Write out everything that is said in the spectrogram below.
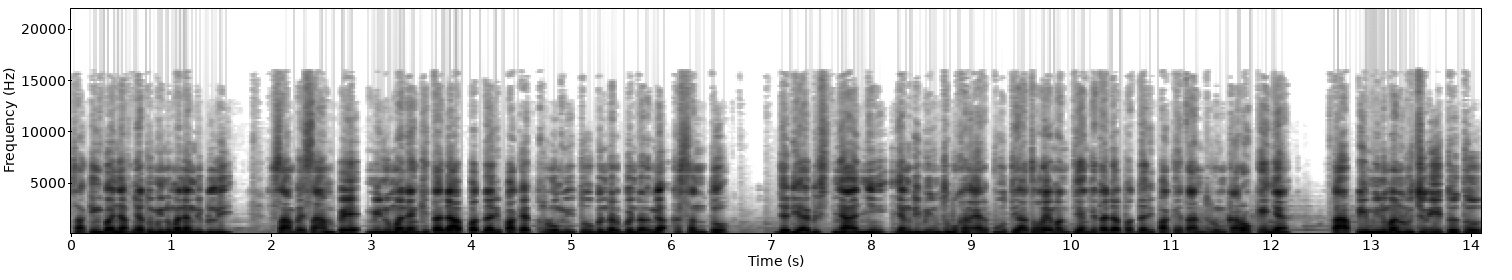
Saking banyaknya tuh minuman yang dibeli. Sampai-sampai minuman yang kita dapat dari paket room itu bener-bener nggak kesentuh. Jadi abis nyanyi yang diminum tuh bukan air putih atau lemon tea yang kita dapat dari paketan room karaoke-nya Tapi minuman lucu itu tuh.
